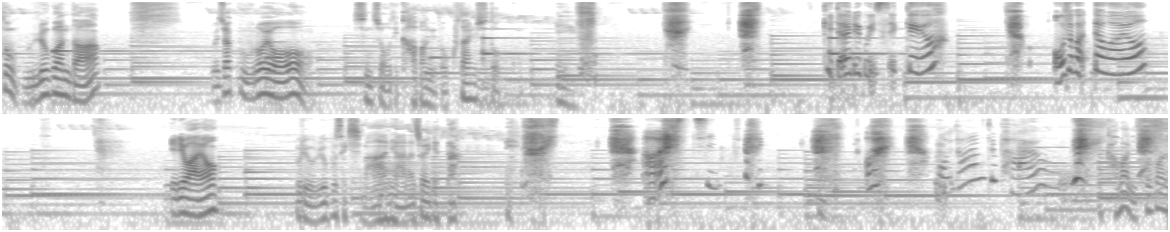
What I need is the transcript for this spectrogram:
또 울려고 한다. 왜 자꾸 울어요? 진짜 어디 가방에 넣고 다닐 수도 없고. 예. 기다리고 있을게요. 어서 갔다 와요. 이리 와요. 우리 울보색 씨 많이 안아줘야겠다. 아 진짜. 아, 어, 사람들 봐요. 가만히 있어봐요.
